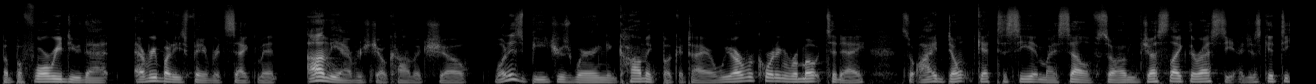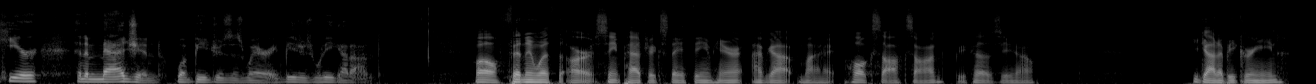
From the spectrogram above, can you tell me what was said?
But before we do that, everybody's favorite segment on the Average Joe Comic Show. What is Beechers wearing in comic book attire? We are recording remote today, so I don't get to see it myself. So I'm just like the rest of you. I just get to hear and imagine what Beechers is wearing. Beechers, what do you got on? Well, fitting with our St. Patrick's Day theme here, I've got my Hulk socks on because, you know, you got to be green.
